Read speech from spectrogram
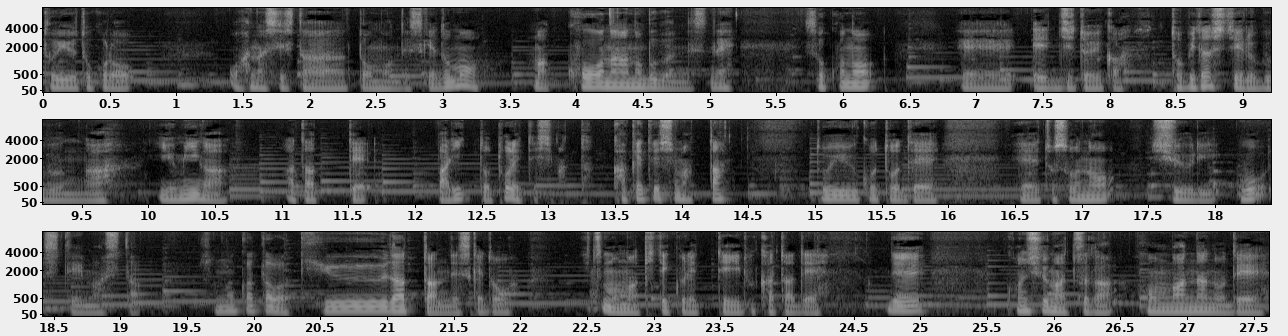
というところをお話ししたと思うんですけども、まあ、コーナーの部分ですね。そこの、えー、エッジというか飛び出している部分が弓が当たってバリッと取れてしまった欠けてしまったということで、えーと、その修理をしていました。その方は急だったんですけどいつもまあ来てくれている方でで今週末が本番なので、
